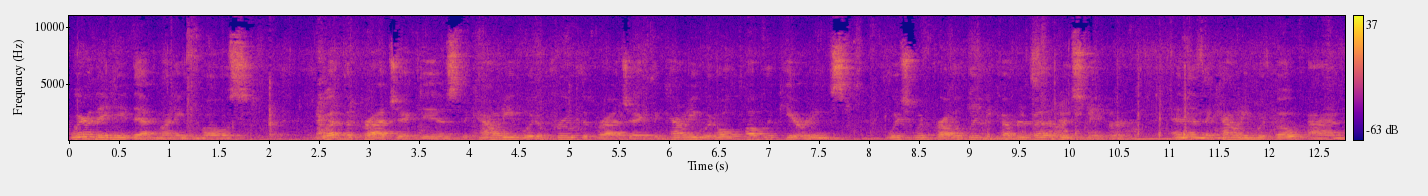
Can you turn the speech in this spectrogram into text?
where they need that money the most, what the project is, the county would approve the project, the county would hold public hearings, which would probably be covered by the newspaper, and then the county would vote on,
